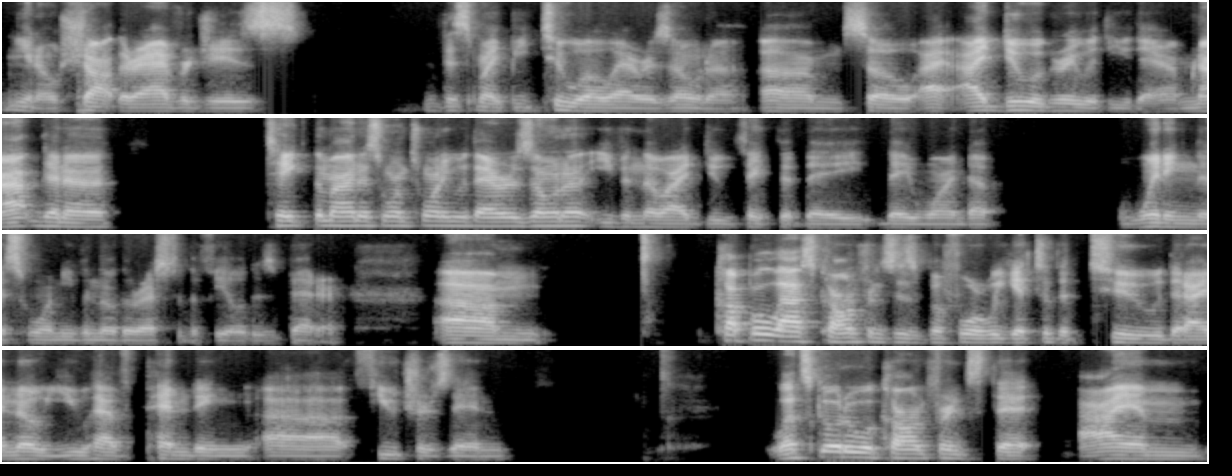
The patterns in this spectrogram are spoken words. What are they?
you know, shot their averages, this might be 2-0 Arizona. Um, so I, I do agree with you there. I'm not gonna take the minus 120 with Arizona, even though I do think that they they wind up winning this one, even though the rest of the field is better. Um, couple last conferences before we get to the two that I know you have pending uh, futures in. Let's go to a conference that I am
